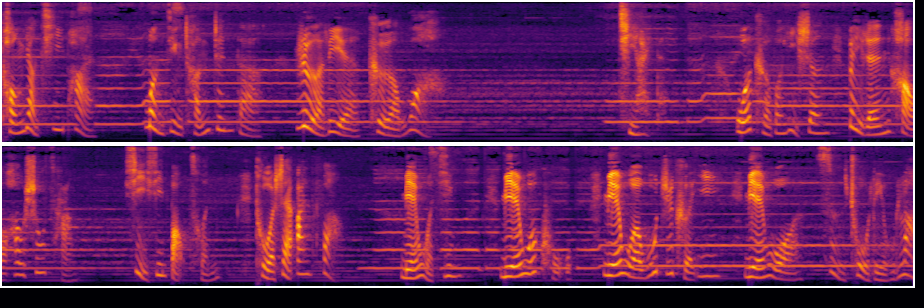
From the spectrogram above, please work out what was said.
同样期盼梦境成真的热烈渴望。亲爱的，我渴望一生被人好好收藏、细心保存、妥善安放，免我惊，免我苦，免我无枝可依。免我四处流浪，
